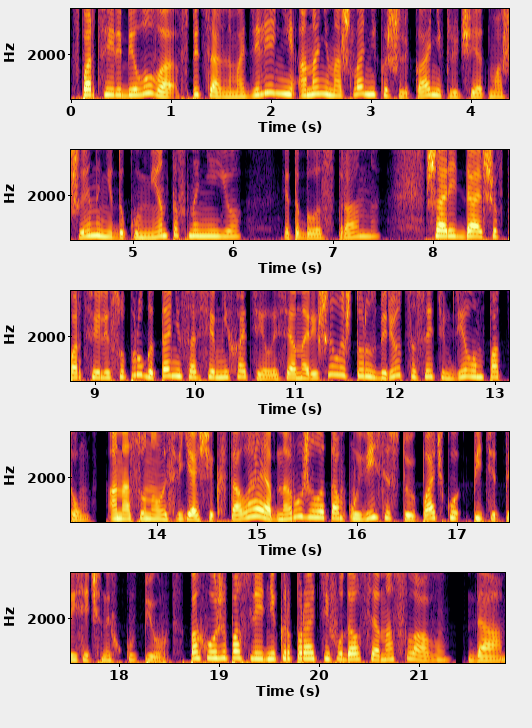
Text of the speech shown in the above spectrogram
В портфеле Белова в специальном отделении она не нашла ни кошелька, ни ключей от машины, ни документов на нее. Это было странно. Шарить дальше в портфеле супруга Тане совсем не хотелось, и она решила, что разберется с этим делом потом. Она сунулась в ящик стола и обнаружила там увесистую пачку пятитысячных купюр. Похоже, последний корпоратив удался на славу. Да,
